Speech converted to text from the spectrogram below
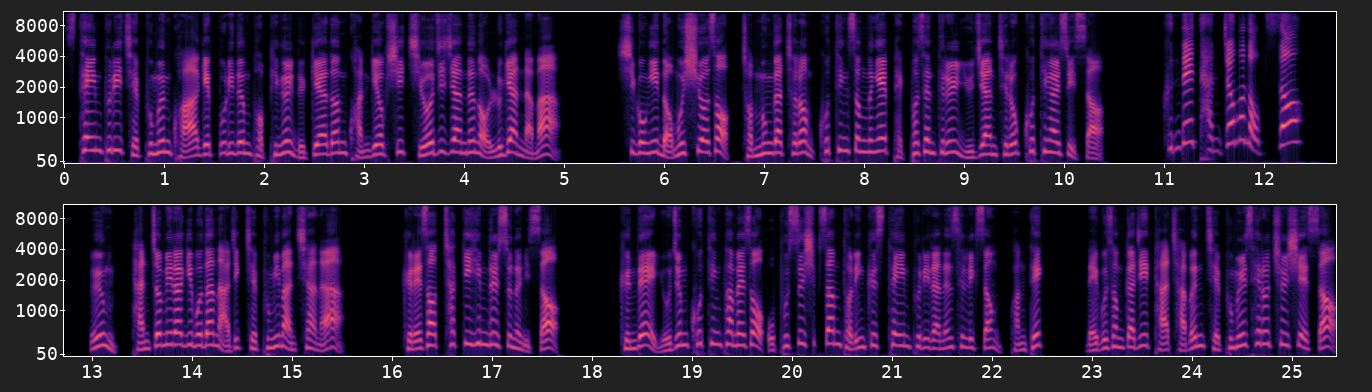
스테인프리 제품은 과하게 뿌리든 버핑을 늦게 하던 관계없이 지워지지 않는 얼룩이 안 남아. 시공이 너무 쉬워서 전문가처럼 코팅 성능의 100%를 유지한 채로 코팅할 수 있어. 근데 단점은 없어? 음, 단점이라기보단 아직 제품이 많지 않아. 그래서 찾기 힘들 수는 있어. 근데 요즘 코팅팜에서 오프스 13 더링크 스테인프리라는 슬릭성, 광택, 내구성까지 다 잡은 제품을 새로 출시했어.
